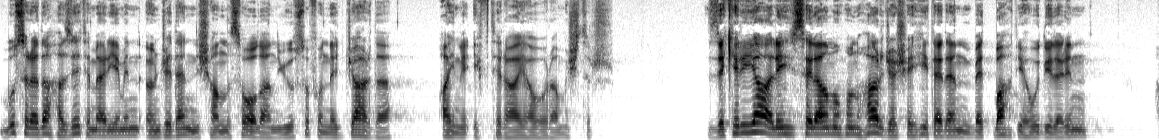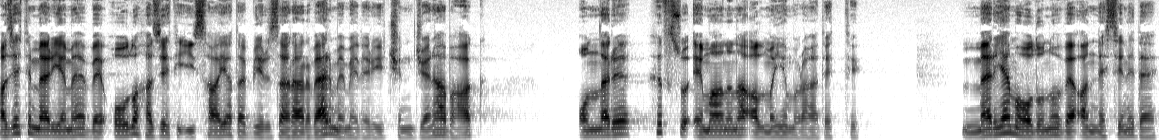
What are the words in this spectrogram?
Bu sırada Hz. Meryem'in önceden nişanlısı olan Yusuf-u Neccar da aynı iftiraya uğramıştır. Zekeriya aleyhisselamı hunharca şehit eden bedbaht Yahudilerin, Hz. Meryem'e ve oğlu Hz. İsa'ya da bir zarar vermemeleri için Cenab-ı Hak, onları hıfzu emanına almayı murad etti. Meryem oğlunu ve annesini de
